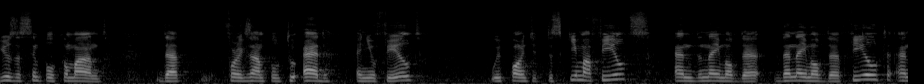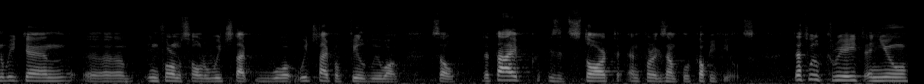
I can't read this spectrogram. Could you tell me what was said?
use a simple command that, for example, to add a new field, we point it to schema fields and the name of the the name of the field, and we can uh, inform Solr which type which type of field we want. So the type is it stored, and for example, copy fields that will create a new,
